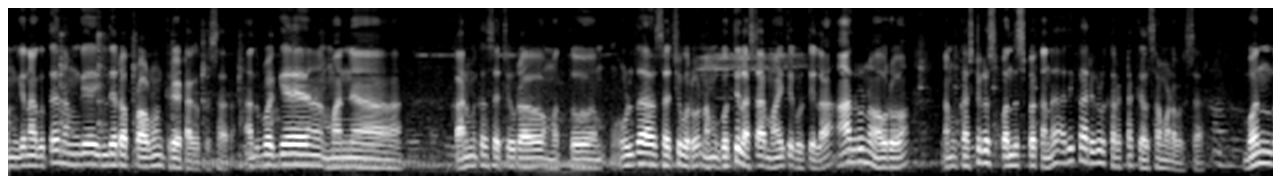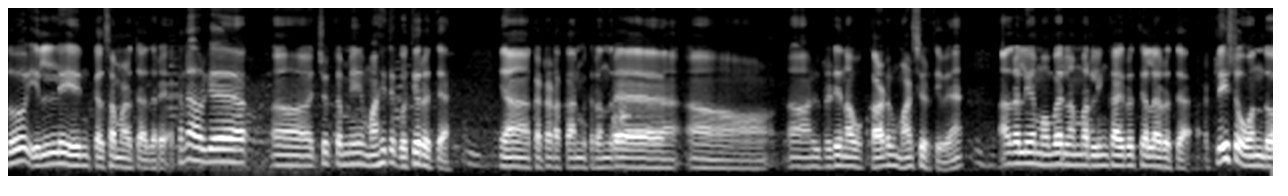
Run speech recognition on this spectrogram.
ನಮಗೇನಾಗುತ್ತೆ, ನಮಗೆ ಇಲ್ದಿರೋ ಪ್ರಾಬ್ಲಮ್ ಕ್ರಿಯೇಟ್ ಆಗುತ್ತೆ ಸರ್. ಅದ್ರ ಬಗ್ಗೆ ಮಾನ್ಯ ಕಾರ್ಮಿಕ ಸಚಿವರು ಮತ್ತು ಉಳಿದ ಸಚಿವರು, ನಮ್ಗೆ ಗೊತ್ತಿಲ್ಲ ಅಷ್ಟಾಗಿ ಮಾಹಿತಿ ಗೊತ್ತಿಲ್ಲ. ಆದ್ರೂ ಅವರು ನಮ್ಮ ಕಷ್ಟಗಳು ಸ್ಪಂದಿಸ್ಬೇಕಂದ್ರೆ ಅಧಿಕಾರಿಗಳು ಕರೆಕ್ಟಾಗಿ ಕೆಲಸ ಮಾಡ್ಬೇಕು ಸರ್. ಬಂದು ಇಲ್ಲಿ ಏನು ಕೆಲಸ ಮಾಡ್ತಾ ಇದ್ದಾರೆ? ಯಾಕಂದರೆ ಅವ್ರಿಗೆ ಹೆಚ್ಚು ಕಮ್ಮಿ ಮಾಹಿತಿ ಗೊತ್ತಿರುತ್ತೆ. ಕಟ್ಟಡ ಕಾರ್ಮಿಕರಂದರೆ ಆಲ್ರೆಡಿ ನಾವು ಕಾರ್ಡ್ ಮಾಡಿಸಿರ್ತೀವಿ. ಅದರಲ್ಲಿ ಮೊಬೈಲ್ ನಂಬರ್ ಲಿಂಕ್ ಆಗಿರುತ್ತೆ, ಎಲ್ಲ ಇರುತ್ತೆ. ಅಟ್ಲೀಸ್ಟ್ ಒಂದು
